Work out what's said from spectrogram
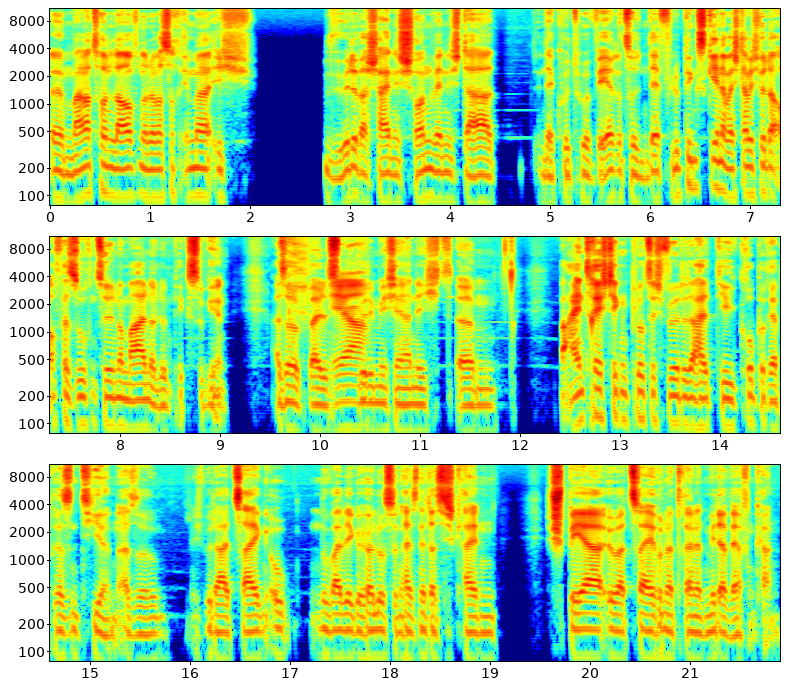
äh, Marathon laufen oder was auch immer, ich würde wahrscheinlich schon, wenn ich da in der Kultur wäre, zu den Deaf Olympics gehen, aber ich glaube, ich würde auch versuchen, zu den normalen Olympics zu gehen. Also, weil es ja. würde mich ja nicht ähm, beeinträchtigen, plus ich würde da halt die Gruppe repräsentieren. Also ich würde halt zeigen, oh, nur weil wir gehörlos sind, heißt nicht, dass ich keinen Speer über 200, 300 Meter werfen kann.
